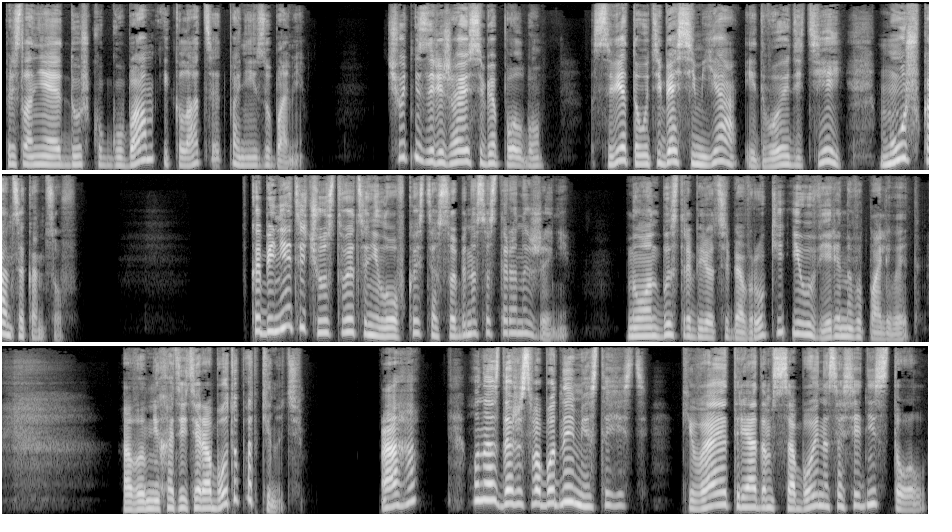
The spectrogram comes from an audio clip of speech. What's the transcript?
прислоняет дужку к губам и клацает по ней зубами. Чуть не заряжаю себе по лбу. Света, у тебя семья и двое детей, муж в конце концов. В кабинете чувствуется неловкость, особенно со стороны Жени. Но он быстро берет себя в руки и уверенно выпаливает. А вы мне хотите работу подкинуть? Ага. У нас даже свободное место есть. Кивает рядом с собой на соседний стол,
